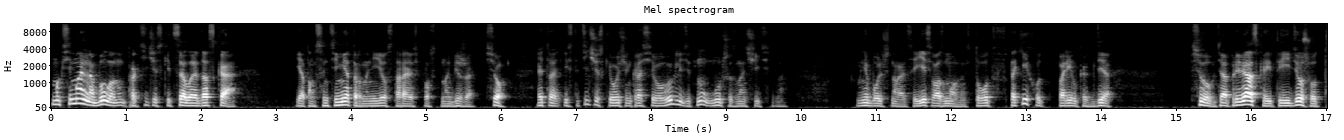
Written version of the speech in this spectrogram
максимально было ну, практически целая доска. Я там сантиметр на нее стараюсь просто набежать. Все. Это эстетически очень красиво выглядит, ну, лучше значительно. Мне больше нравится, есть возможность. То вот в таких вот парилках, где все, у тебя привязка, и ты идешь вот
